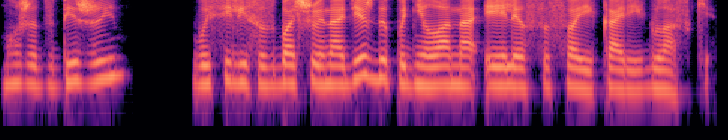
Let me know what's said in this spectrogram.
«Может, сбежим?» Василиса с большой надеждой подняла на Эля со своей карие глазки.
